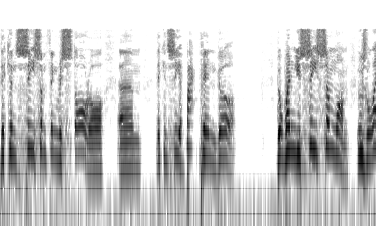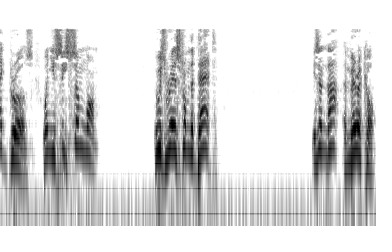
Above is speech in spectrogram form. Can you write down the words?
They can see something restore or um, they can see a back pain go. But when you see someone whose leg grows, when you see someone who is raised from the dead, isn't that a miracle?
